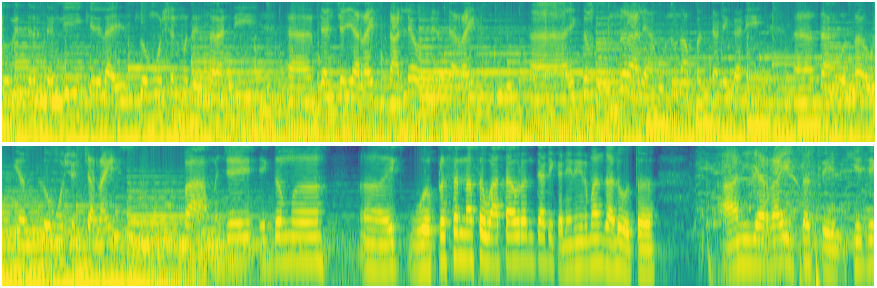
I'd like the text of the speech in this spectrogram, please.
तो विद्यार्थ्यांनी केलेला आहे. स्लो मोशनमध्ये सरांनी त्यांच्या या राईड्स काढल्या होत्या. त्या राईड्स एकदम सुंदर आल्या. म्हणून आपण त्या ठिकाणी दाखवत आहोत या स्लो मोशनच्या राईड्स पहा म्हणजे एकदम एक व- प्रसन्न असं वातावरण त्या ठिकाणी निर्माण झालं होतं. आणि या राईड्स असतील हे जे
